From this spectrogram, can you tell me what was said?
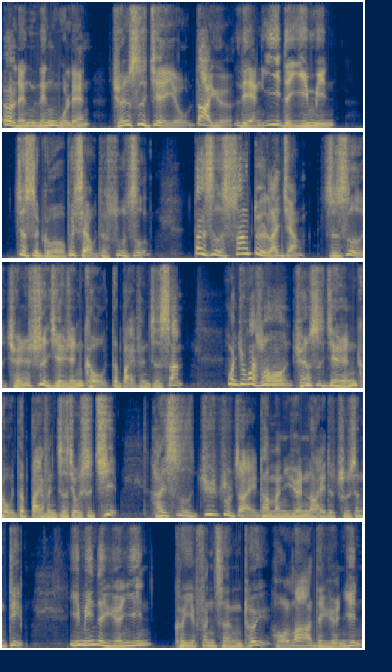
二零零五年全世界有大约两亿的移民。这是个不小的数字，但是相对来讲，只是全世界人口的百分之三。换句话说，全世界人口的百分之九十七还是居住在他们原来的出生地。移民的原因可以分成推和拉的原因。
